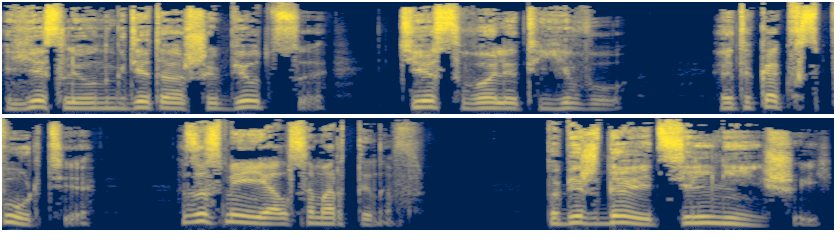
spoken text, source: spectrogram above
Если он где-то ошибется, те свалят его. Это как в спорте. Засмеялся Мартынов. Побеждает сильнейший.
